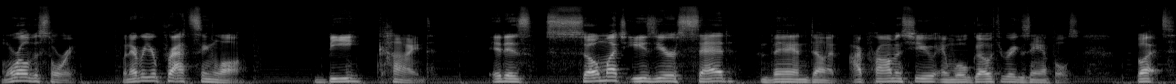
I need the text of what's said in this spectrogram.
Moral of the story, whenever you're practicing law, be kind. It is so much easier said than done. I promise you, and we'll go through examples. But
